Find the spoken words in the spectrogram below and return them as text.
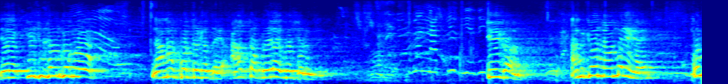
যে কিছু সংখ্যক লোক নামাজ পড়তে গেছে আটটা পেরাই বসে রয়েছে ঠিক আছে আমি কেউ নাম বলি নাই, কোন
